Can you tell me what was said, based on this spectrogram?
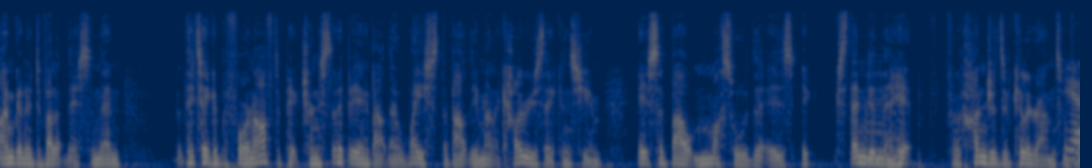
I'm going to develop this. And then, but they take a before and after picture. And instead of being about their waist, about the amount of calories they consume, it's about muscle that is extending the mm. hip for hundreds of kilograms. Yeah.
